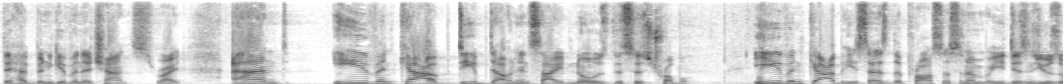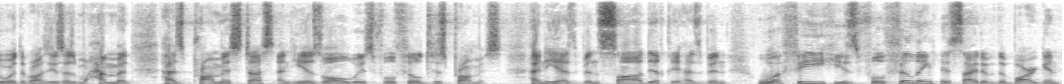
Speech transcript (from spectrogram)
they had been given a chance, right? And even Ka'b, deep down inside, knows this is trouble. Even Ka'b, he says the Prophet, he doesn't use the word the Prophet, he says Muhammad has promised us and he has always fulfilled his promise. And he has been sadiq, he has been wafi, he is fulfilling his side of the bargain,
